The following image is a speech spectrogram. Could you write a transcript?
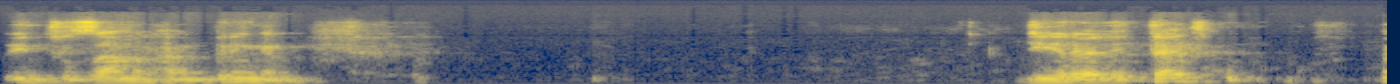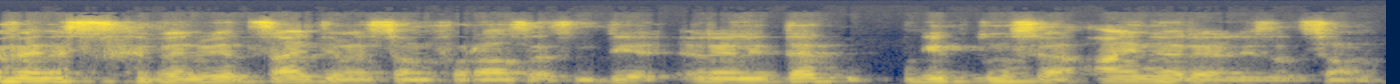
in Zusammenhang bringen. Die Realität, wenn, es, wenn wir Zeitdimension voraussetzen, die Realität gibt uns ja eine Realisation.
